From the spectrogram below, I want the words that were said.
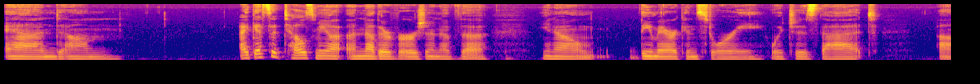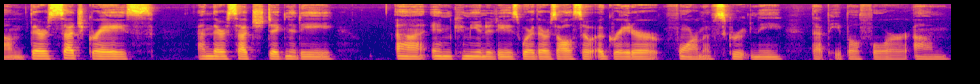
And um, I guess it tells me a, another version of the you know, the American story, which is that um, there's such grace and there's such dignity uh, in communities where there's also a greater form of scrutiny that people, for um,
